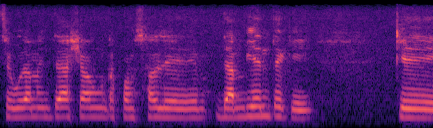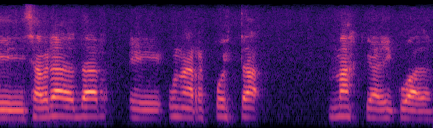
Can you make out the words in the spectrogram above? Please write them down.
seguramente haya un responsable de, ambiente que, que, sabrá dar eh, una respuesta más que adecuada.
